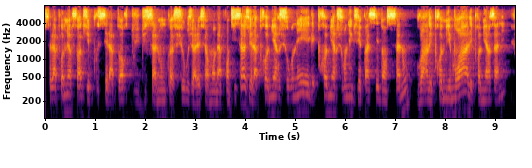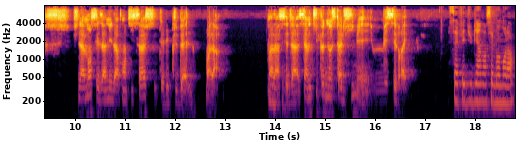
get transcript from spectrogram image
C'est la première fois que j'ai poussé la porte du, du salon de coiffure où j'allais faire mon apprentissage. Et la première journée, les premières journées que j'ai passées dans ce salon, voire les premiers mois, les premières années, finalement, ces années d'apprentissage, c'était les plus belles. Voilà. Voilà, c'est un petit peu de nostalgie, mais, mais c'est vrai. Ça fait du bien dans ces moments-là.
